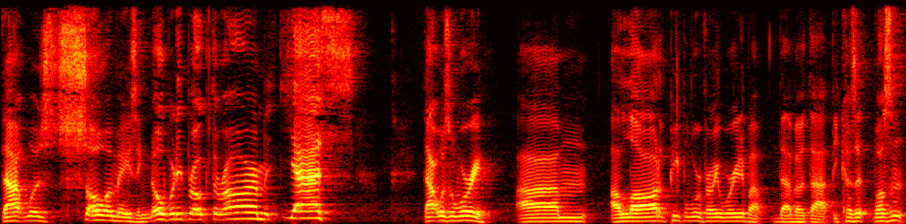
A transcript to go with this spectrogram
That was so amazing. Nobody broke their arm. Yes! That was a worry. Um, a lot of people were very worried about that, about that because it wasn't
